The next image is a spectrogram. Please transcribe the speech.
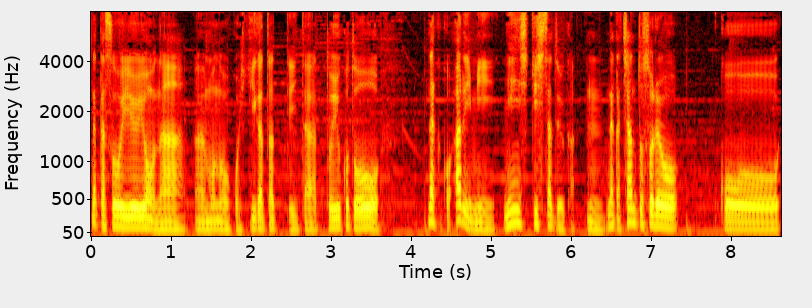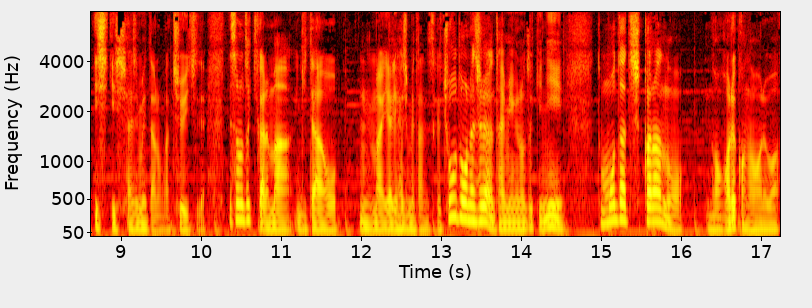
なんかそういうようなものをこう弾き語っていたということをなんかこうある意味認識したというか、うん、なんかちゃんとそれをこう意識し始めたのが中1で。でその時からまあギターを、うんまあ、やり始めたんですけどちょうど同じぐらいのタイミングの時に友達からの流れかなあれは。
